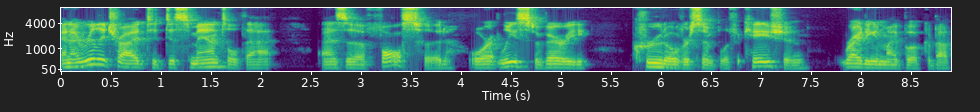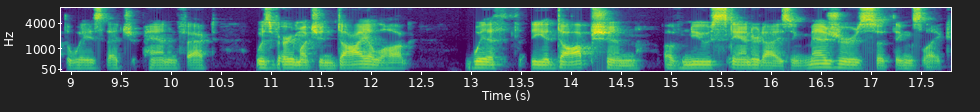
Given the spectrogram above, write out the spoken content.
And I really tried to dismantle that as a falsehood, or at least a very crude oversimplification, writing in my book about the ways that Japan, in fact, was very much in dialogue with the adoption of new standardizing measures, so things like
